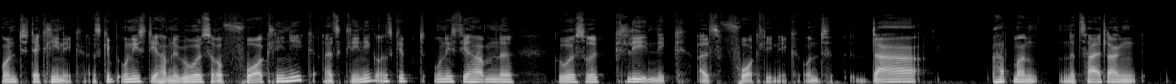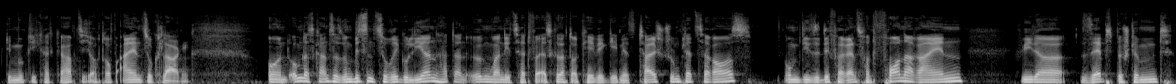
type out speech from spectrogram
und der Klinik. Es gibt Unis, die haben eine größere Vorklinik als Klinik und es gibt Unis, die haben eine größere Klinik als Vorklinik. Und da hat man eine Zeit lang die Möglichkeit gehabt, sich auch darauf einzuklagen. Und um das Ganze so ein bisschen zu regulieren, hat dann irgendwann die ZVS gesagt, okay, wir geben jetzt Teilstundenplätze raus, um diese Differenz von vornherein wieder selbstbestimmt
